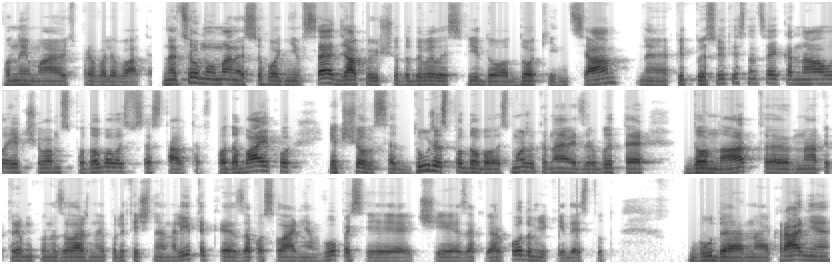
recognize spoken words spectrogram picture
вони мають превалювати. На цьому у мене сьогодні все. Дякую, що додивились відео до кінця. Е, Підписуйтесь на цей канал, якщо вам сподобалось, все ставте вподобайку. Якщо все дуже сподобалось, можете навіть зробити донат е, на підтримку незалежної політичної аналітики за посиланням в описі чи за QR-кодом, який десь тут буде на екрані.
